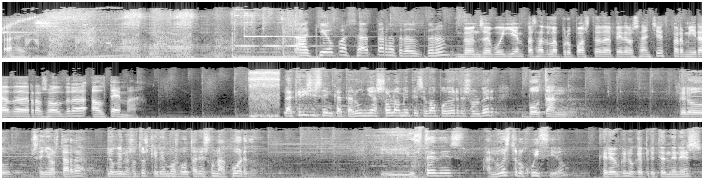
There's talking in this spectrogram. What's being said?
Ai. A qui heu passat, per la traductora? Doncs avui hem passat la proposta de Pedro Sánchez per mirar de resoldre el tema. La crisis en Cataluña solamente se va a poder resolver votando. Pero, señor Tardá, lo que nosotros queremos votar es un acuerdo. Y ustedes, a nuestro juicio, creo que lo que pretenden es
